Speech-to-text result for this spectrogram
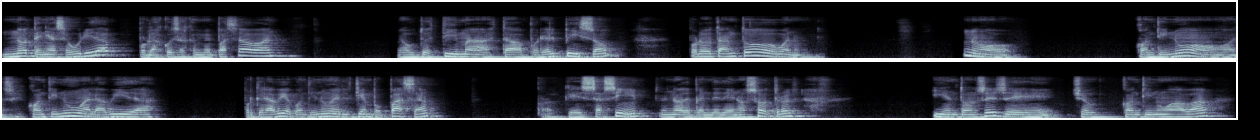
No tenía seguridad por las cosas que me pasaban. Mi autoestima estaba por el piso. Por lo tanto, bueno, no continuó, continúa la vida, porque la vida continúa y el tiempo pasa, porque es así, no depende de nosotros. Y entonces eh, yo continuaba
